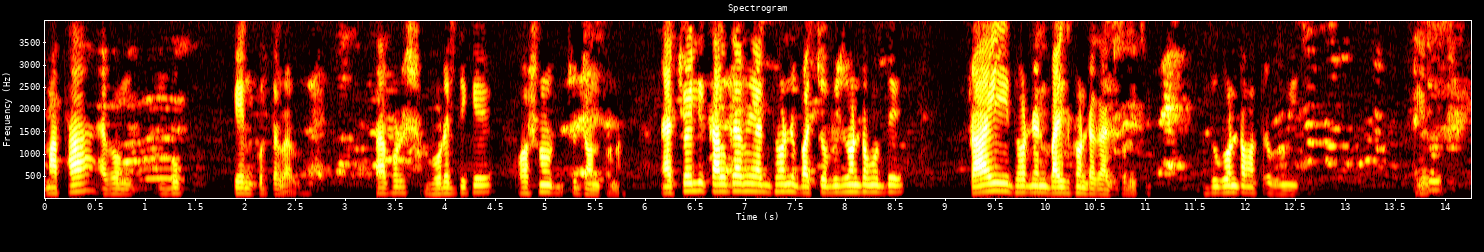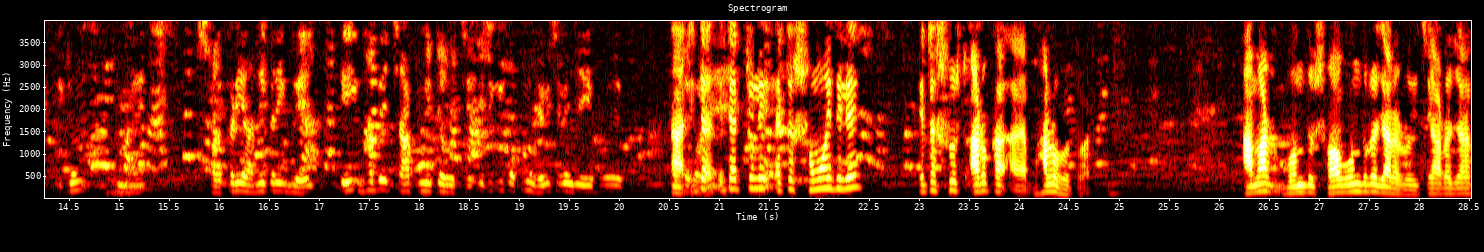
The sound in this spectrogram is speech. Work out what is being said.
মাথা এবং বুক পেন করতে লাগল। তারপরে ভোরের দিকে অসহ্য যন্ত্রণা। অ্যাকচুয়ালি কালকে আমি এক ধরনের বা চব্বিশ ঘণ্টার মধ্যে প্রায় ধরেন বাইশ ঘণ্টা কাজ করেছি। দু ঘণ্টা মাত্র ঘুমিয়েছি। মানে সরকারি আধিকারিক এইভাবে চাপ নিতে হচ্ছে এটা কি কখনো ভেবেছিলেন যে এইভাবে না এটা এটা অ্যাকচুয়ালি একটা সময় দিলে এটা সুস্থ আরও ভালো হতো আর। আমার বন্ধু সহবন্ধুরা যারা রয়েছে আরও যারা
